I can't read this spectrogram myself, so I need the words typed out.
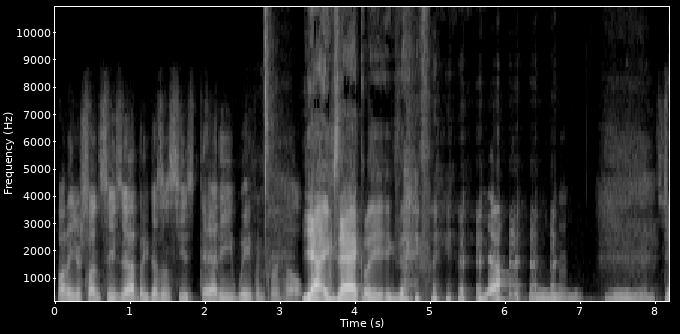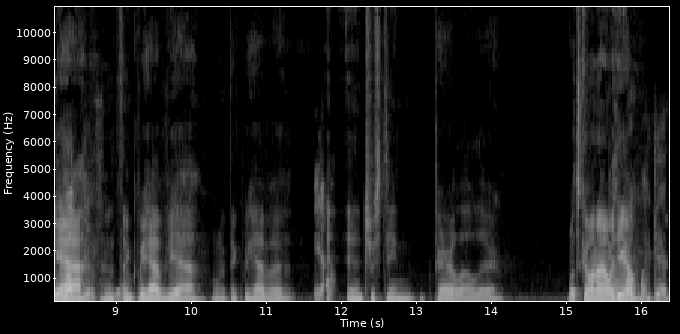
Funny, your son sees that, but he doesn't see his daddy waving for help. Yeah, exactly, exactly. Yeah. Hmm. Hmm. yeah. I think we have yeah, I think we have a Yeah. interesting parallel there. What's going on with you? about my dad?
